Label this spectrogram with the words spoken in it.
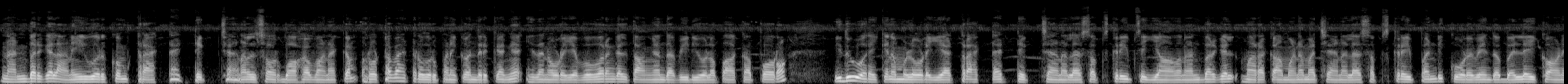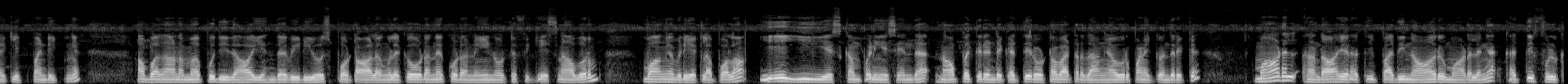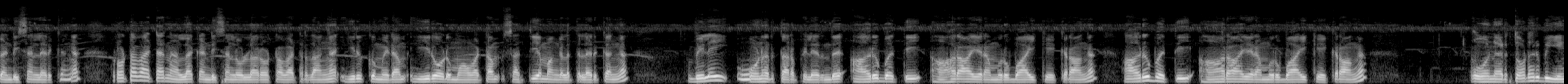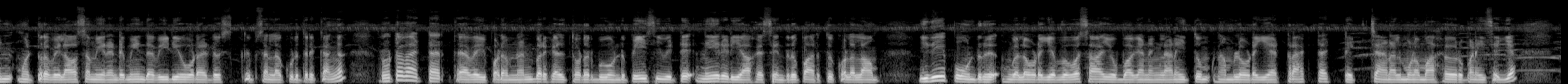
நண்பர்கள் அனைவருக்கும் tractor tech channel சார்பாக வணக்கம். ரொட்டவேட்டர் விற்பனைக்கு வந்திருக்கேங்க. இதனுடைய விவரங்கள் தாங்க இந்த வீடியோவில் பார்க்க போகிறோம் இதுவரைக்கும் நம்மளுடைய டிராக்டர் டெக் சேனலை சப்ஸ்கிரைப் செய்யாத நண்பர்கள் மறக்காம நம்ம சேனலை சப்ஸ்கிரைப் பண்ணி கூடவே இந்த பெல் ஐக்கானை கிளிக் பண்ணிக்கோங்க. அப்போ தான் நம்ம புதிதாக எந்த வீடியோஸ் போட்டாலும் உங்களுக்கு உடனுக்குடனே நோட்டிஃபிகேஷனாக வரும். வாங்க வீடியோக்கில் போகலாம் ஏஇஎஸ் கம்பெனியை சேர்ந்த நாற்பத்தி ரெண்டு கத்தி ரொட்டவேட்டர் தாங்க விற்பனைக்கு வந்திருக்கு. மாடல் ரெண்டாயிரத்தி பதினாறு மாடலுங்க. கத்தி ஃபுல் கண்டிஷனில் இருக்குங்க. ரொட்டவேட்டர் நல்ல கண்டிஷனில் உள்ள ரொட்டவேட்டர் தாங்க. இருக்கும் இடம் ஈரோடு மாவட்டம் சத்தியமங்கலத்தில் இருக்குங்க. விலை ஓனர் தரப்பிலிருந்து அறுபத்தி ஆறாயிரம் ரூபாய் கேட்குறாங்க அறுபத்தி ஆறாயிரம் ரூபாய் கேட்குறாங்க ஓனர் தொடர்பு எண் மற்றும் விலாசம் இரண்டுமே இந்த வீடியோவோட டிஸ்கிரிப்ஷனில் கொடுத்துருக்காங்க. ரொட்டவேட்டர் தேவைப்படும் நண்பர்கள் தொடர்பு கொண்டு பேசிவிட்டு நேரடியாக சென்று பார்த்து கொள்ளலாம். இதே போன்று உங்களுடைய விவசாய உபகரணங்கள் அனைத்தும் நம்மளுடைய டிராக்டர் டெக் சேனல் மூலமாக விற்பனை செய்ய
